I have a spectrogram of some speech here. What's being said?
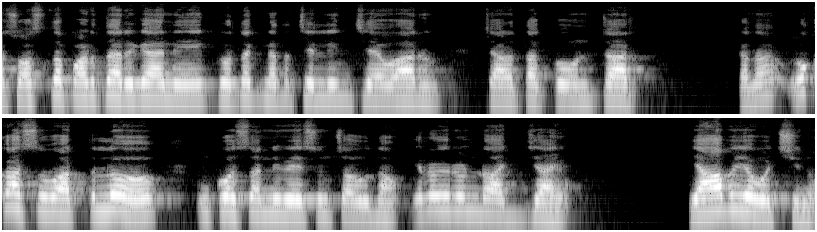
స్వస్థపడతారు కానీ కృతజ్ఞత చెల్లించేవారు చాలా తక్కువ ఉంటారు కదా? లోకాసు వార్తలో ఇంకో సన్నివేశం చదువుదాం. ఇరవై రెండో అధ్యాయం యాభై వచ్చిన.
